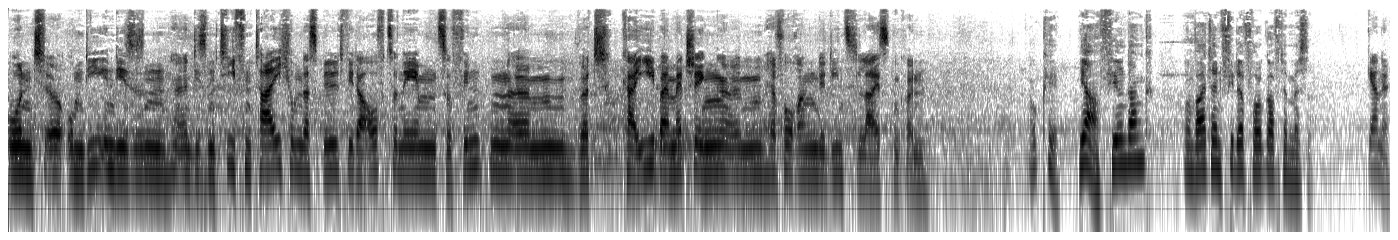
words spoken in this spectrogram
Und äh, um die in diesen, in diesem tiefen Teich, um das Bild wieder aufzunehmen, zu finden, ähm, wird KI beim Matching ähm, hervorragende Dienste leisten können. Okay, ja, vielen Dank und weiterhin viel Erfolg auf der Messe. Gerne,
